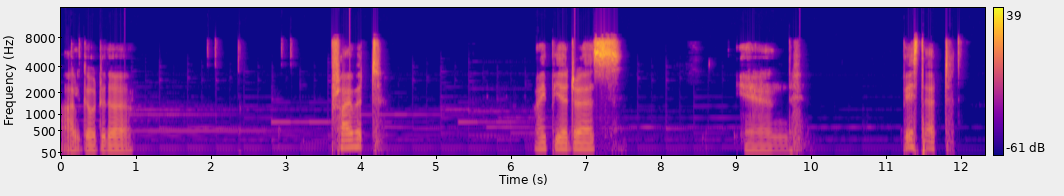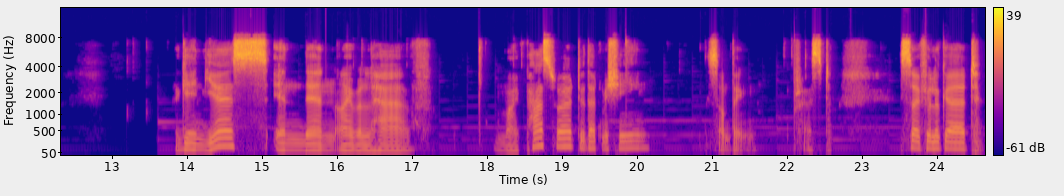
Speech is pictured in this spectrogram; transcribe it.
I'll go to the private IP address and paste that. Again yes and then I will have my password to that machine something pressed. So if you look at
